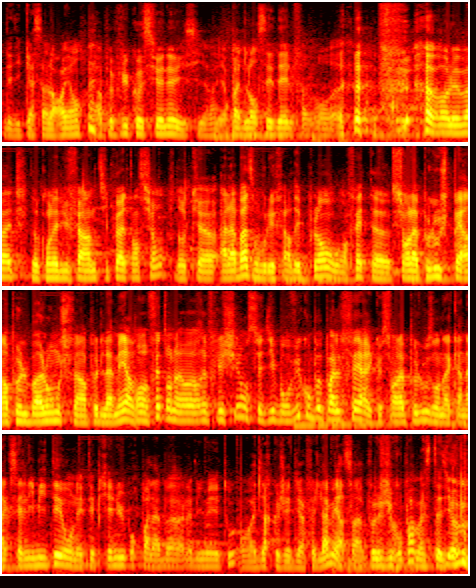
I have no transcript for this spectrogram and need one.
Dédicace à Lorient. Un peu plus cautionneux ici. Il n'y a pas de lancer d'elfe avant, euh, avant le match. Donc, on a dû faire un petit peu attention. Donc, euh, à la base, on voulait faire des plans où, en fait, euh, sur la pelouse, je perds un peu le ballon, je fais un peu de la merde. En fait, on a réfléchi, on s'est dit, bon, vu qu'on peut pas le faire et que sur la pelouse, on n'a qu'un accès limité, on était pieds nus pour pas l'abîmer et tout, on va dire que j'ai déjà fait de la merde. C'est un peu du Groupama Stadium.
